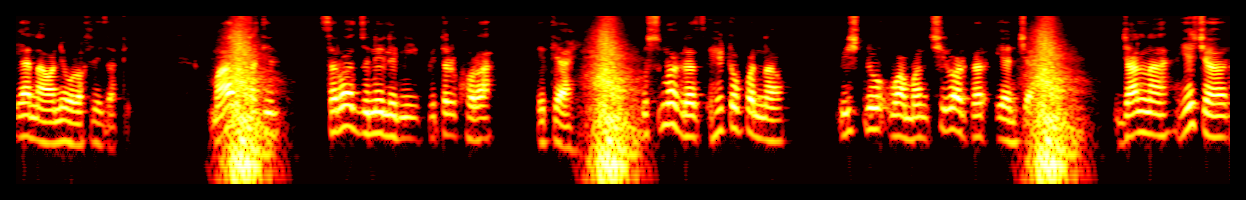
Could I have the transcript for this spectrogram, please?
या नावाने ओळखले जाते. महाराष्ट्रातील सर्वात जुनी लेणी पितळखोरा येथे आहे. कुसुमाग्रज हे टोपण नाव विष्णू वामन शिरवाडकर यांचे आहे. जालना हे शहर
